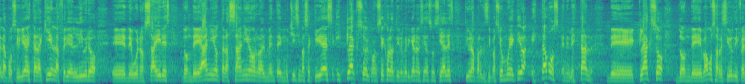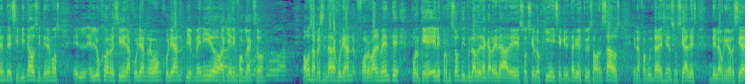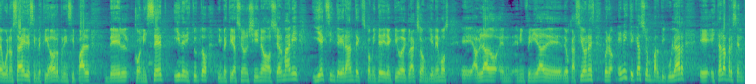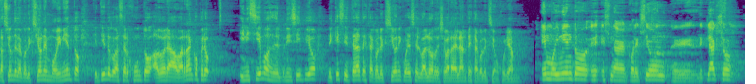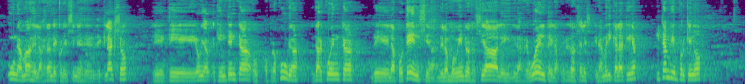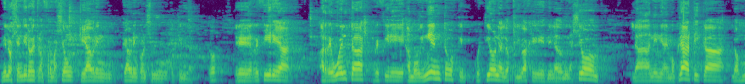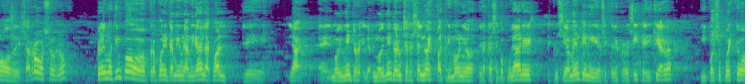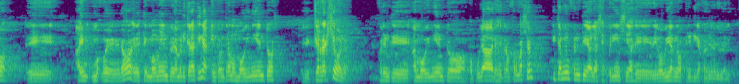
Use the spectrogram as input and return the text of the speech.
la posibilidad de estar aquí en la Feria del Libro eh, de Buenos Aires, donde año tras año realmente hay muchísimas actividades y Claxo, el Consejo Latinoamericano de Ciencias Sociales, tiene una participación muy activa. Estamos en el stand de Claxo, donde vamos a recibir diferentes invitados y tenemos el, el lujo de recibir a Julián Rebón. Julián, bienvenido aquí al InfoClaxo. Vamos a presentar a Julián formalmente porque él es profesor titular de la carrera de Sociología y secretario de Estudios Avanzados en la Facultad de Ciencias Sociales de la Universidad de Buenos Aires, investigador principal del CONICET y del Instituto de Investigación Gino Germani y ex integrante, ex comité directivo de Claxon, quien hemos eh, hablado en, infinidad de, de, ocasiones. Bueno, en este caso en particular eh, está la presentación de la colección en movimiento, que entiendo que va a ser junto a Dora Barrancos, pero Iniciemos desde el principio de qué se trata esta colección y cuál es el valor de llevar adelante esta colección, Julián. En Movimiento eh, es una colección eh, de Claxo, una más de las grandes colecciones de, Claxo, eh, que, intenta o, o, procura dar cuenta de la potencia de los movimientos sociales y de las revueltas y las protestas sociales en América Latina y también, ¿por qué no?, de los senderos de transformación que abren, que abren con su actividad. ¿no? Eh, refiere a, revueltas, refiere a movimientos que cuestionan los clivajes de la dominación, la anemia democrática, los modos de desarrollo, ¿no? pero al mismo tiempo propone también una mirada en la cual eh, el, movimiento, el movimiento de la lucha social no es patrimonio de las clases populares exclusivamente, ni de los sectores progresistas y de izquierda, y por supuesto eh, hay, en este momento en América Latina encontramos movimientos eh, que reaccionan frente a movimientos populares de transformación y también frente a las experiencias de, de gobierno críticas con el neoliberalismo.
